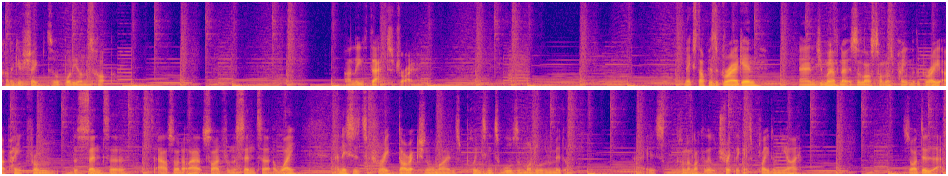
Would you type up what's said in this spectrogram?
Kind of give shape to a body on top. I leave that to dry. Next up is a grey again, and you may have noticed the last time I was painting with the grey, I paint from the centre outside or outside from the centre away. And this is to create directional lines pointing towards the model in the middle. Uh, it's kind of like a little trick that gets played in the eye. So I do that.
